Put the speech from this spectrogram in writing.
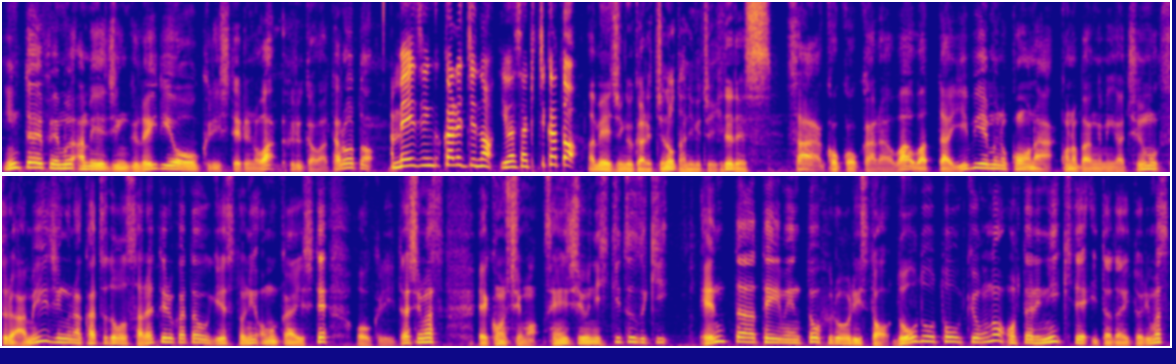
インター FM アメージングレディオをお送りしているのは古川太郎と。 Amazing College の岩崎千佳と。 Amazing College の谷口秀です。さあここからはワッター EBM のコーナー。この番組が注目する amazing な活動をされている方をゲストにお迎えしてお送りいたします。え今週も先週に引き続きエンターテイメントフローリスト堂々東京のお二人に来ていただいております。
